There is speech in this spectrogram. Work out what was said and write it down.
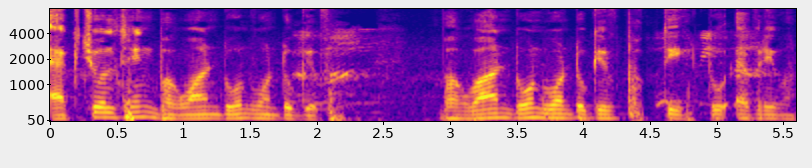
actual thing Bhagwan don't want to give. Bhagwan don't want to give bhakti to everyone.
